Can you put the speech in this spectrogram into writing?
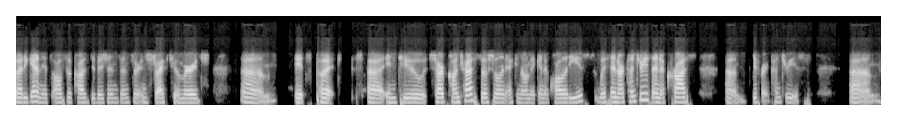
but again, it's also caused divisions and certain strife to emerge. Um, it's put uh, into sharp contrast social and economic inequalities within our countries and across um, different countries. Um,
